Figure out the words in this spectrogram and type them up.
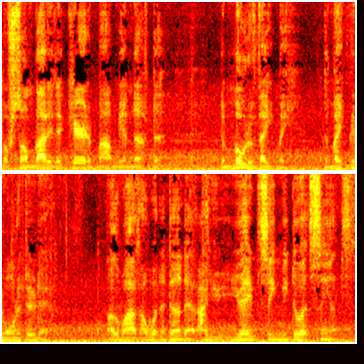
of somebody that cared about me enough to to motivate me, to make me want to do that. Otherwise, I wouldn't have done that. I you, you haven't seen me do it since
